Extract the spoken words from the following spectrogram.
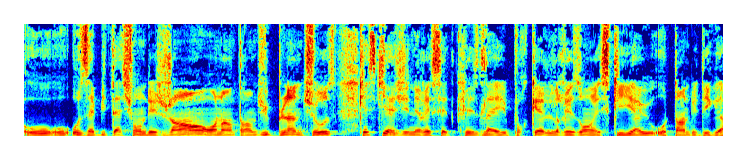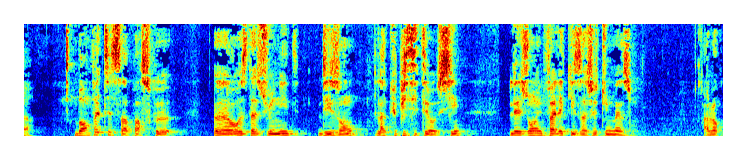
aux, aux, habitations des gens. On a entendu plein de choses. Qu'est-ce qui a généré cette crise-là et pour quelles raisons est-ce qu'il y a eu autant de dégâts? Bon, en fait, c'est ça parce que aux États-Unis, disons, la cupidité aussi, les gens, il fallait qu'ils achètent une maison. Alors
